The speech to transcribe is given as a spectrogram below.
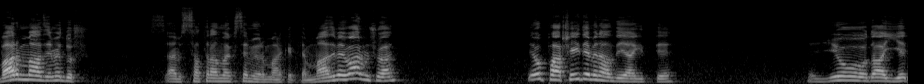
Var mı malzeme? Dur. Abi satın almak istemiyorum marketten. Malzeme var mı şu an? Ya o parçayı demin aldı ya gitti. Yo daha ye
